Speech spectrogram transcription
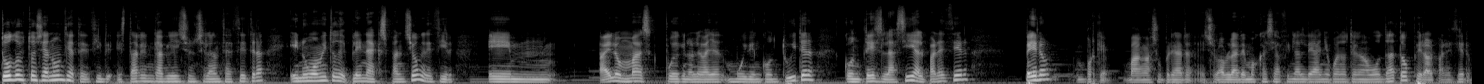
Todo esto se anuncia, es decir, Starlink Aviation se lanza, etcétera, en un momento de plena expansión, es decir, a Elon Musk puede que no le vaya muy bien con Twitter, con Tesla sí, al parecer, pero, porque van a superar, eso lo hablaremos casi a final de año cuando tengamos datos, pero al parecer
